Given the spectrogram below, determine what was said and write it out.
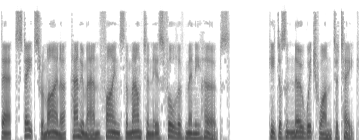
There, states Ramayana, Hanuman finds the mountain is full of many herbs. He doesn't know which one to take.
